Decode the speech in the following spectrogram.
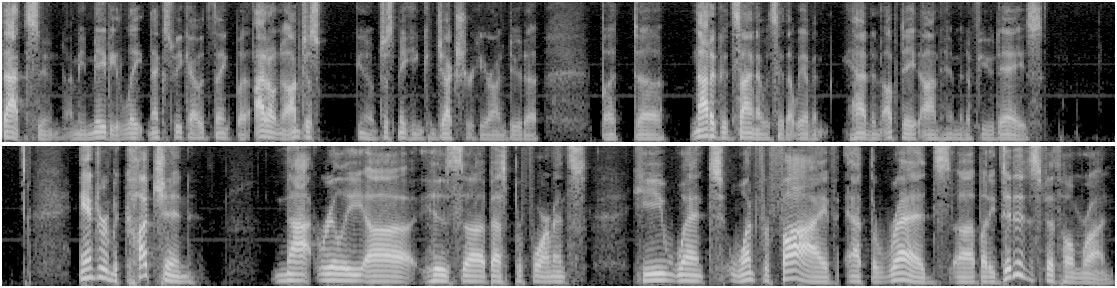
that soon. I mean, maybe late next week, I would think, but I don't know. I'm just, you know, just making conjecture here on Duda, but uh, not a good sign. I would say that we haven't had an update on him in a few days. Andrew McCutchen, not really uh, his uh, best performance. He went one for five at the Reds, uh, but he did it his fifth home run.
